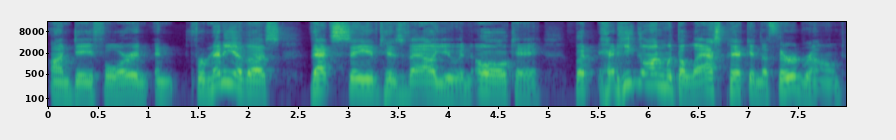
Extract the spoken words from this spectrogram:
on day four. And, and for many of us, that saved his value. And oh, okay. But had he gone with the last pick in the third round,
